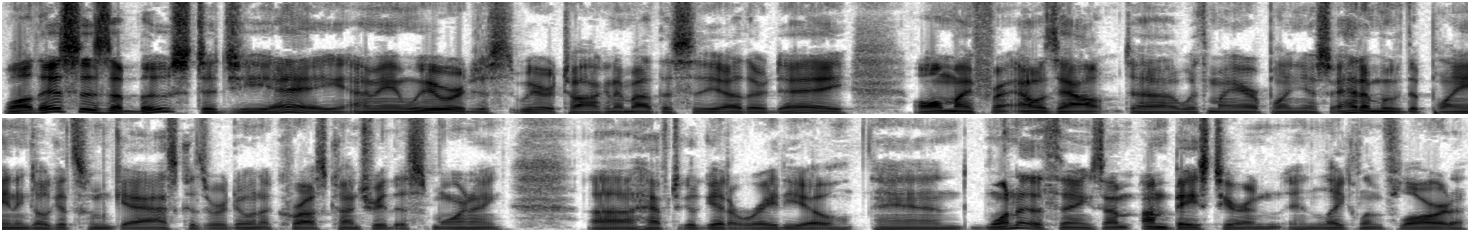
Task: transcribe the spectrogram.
Well, this is a boost to GA. I mean, we were just we were talking about this the other day. All my friends, I was out uh, with my airplane yesterday. I had to move the plane and go get some gas because we are doing a cross country this morning. Uh, I have to go get a radio, and one of the things I'm I'm based here in, in Lakeland, Florida,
